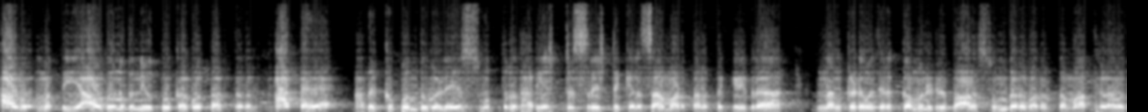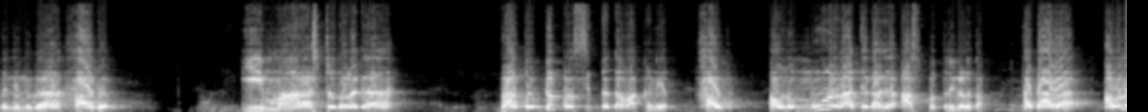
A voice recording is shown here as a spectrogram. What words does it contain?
ಹೌದು. ಮತ್ತೆ ಯಾವ್ದನ್ನೋದು ನೀವು ತೂಕ ಗೊತ್ತಾಗ್ತದಲ್ಲ? ಆಗ್ತದೆ. ಅದಕ್ಕೆ ಬಂಧುಗಳೇ ಸೂತ್ರಧಾರಿ ಎಷ್ಟು ಶ್ರೇಷ್ಠ ಕೆಲಸ ಮಾಡ್ತಾನಂತ ಕೇಳಿದ್ರ ನನ್ ಕಡೆ ಒಂದ್ ಗಮನ ಇಡ್ರಿ ಬಹಳ ಸುಂದರವಾದಂತ ಮಾತು ಹೇಳೋದ ನಿಮಗ. ಹೌದು. ಈ ಮಹಾರಾಷ್ಟ್ರದೊಳಗ ಬಹಳ ದೊಡ್ಡ ಪ್ರಸಿದ್ಧ ದವಾಖಾನೆ ಅದು. ಹೌದು. ಅವನು ಮೂರು ರಾಜ್ಯದಾಗ ಆಸ್ಪತ್ರೆಗಳದ ಅದಾವ. ಅವನ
